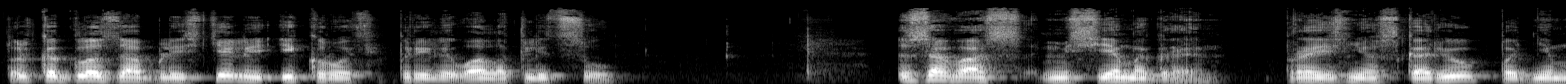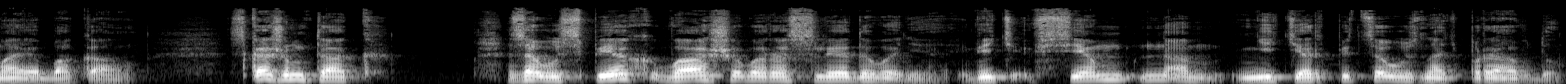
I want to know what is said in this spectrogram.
Только глаза блестели и кровь приливала к лицу. «За вас, мсье Мегре», – произнес Корю, поднимая бокал. «Скажем так, за успех вашего расследования, ведь всем нам не терпится узнать правду».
